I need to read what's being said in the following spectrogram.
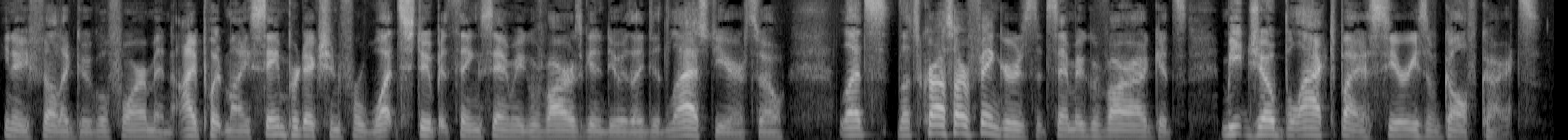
you know you fill out a Google form, and I put my same prediction for what stupid thing Sammy Guevara is going to do as I did last year. So let's let's cross our fingers that Sammy Guevara gets meet Joe Blacked by a series of golf carts.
